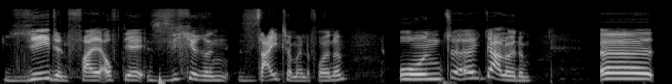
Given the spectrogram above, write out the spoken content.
jeden Fall auf der sicheren Seite, meine Freunde. Und äh, ja, Leute. Äh,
